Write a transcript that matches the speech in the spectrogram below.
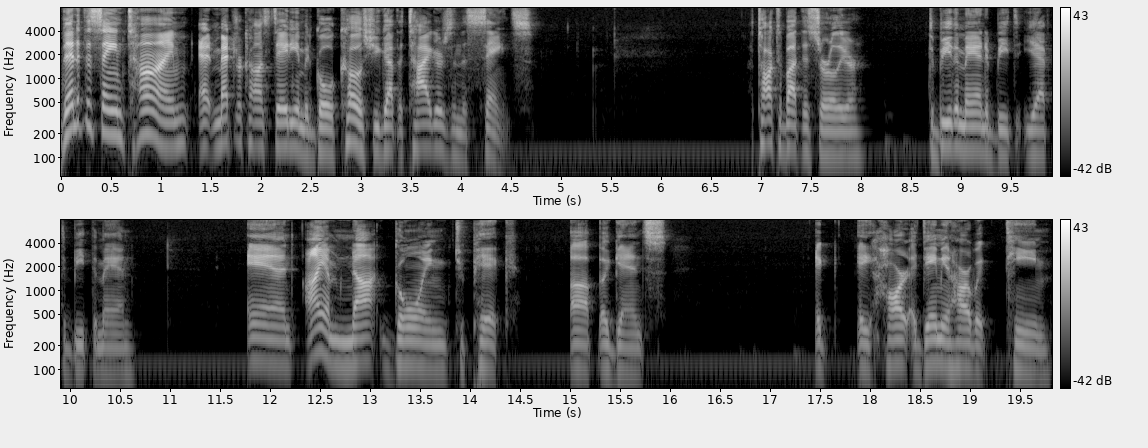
Then at the same time, at Metricon Stadium at Gold Coast, you got the Tigers and the Saints. I talked about this earlier. To be the man to beat, you have to beat the man. And I am not going to pick up against a, a hard a Damien Hardwick team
